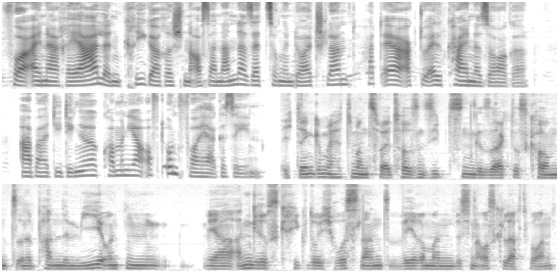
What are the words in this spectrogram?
Vor einer realen kriegerischen Auseinandersetzung in Deutschland hat er aktuell keine Sorge. Aber die Dinge kommen ja oft unvorhergesehen. Ich denke mal, hätte man 2017 gesagt, es kommt eine Pandemie und ein ja, Angriffskrieg durch Russland, wäre man ein bisschen ausgelacht worden.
